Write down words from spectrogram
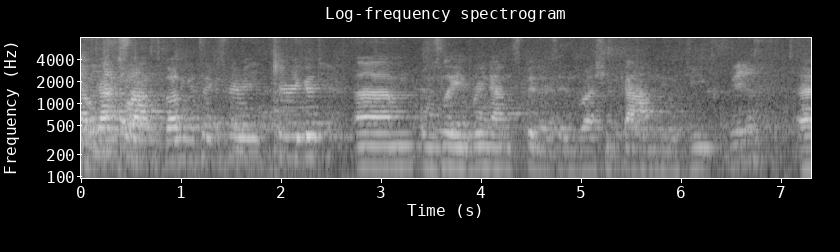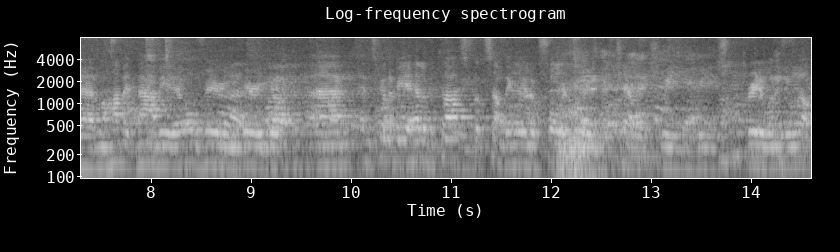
obviously Afghanistan's bowling attack is very, very good. Um, obviously, renowned spinners in Rashid Khan, Mujib, uh, Mohammed Nabi, they're all very, very good. Um, and it's going to be a hell of a task, but something we look forward to and a challenge we, we really want to do well.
